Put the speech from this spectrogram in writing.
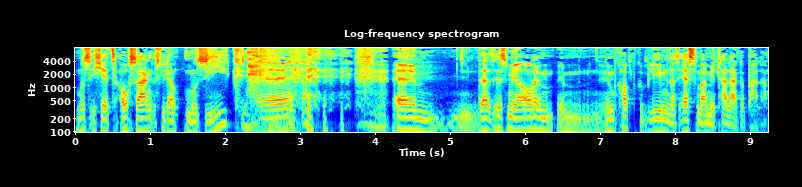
muss ich jetzt auch sagen, ist wieder Musik. äh, ähm, das ist mir auch im, im, im Kopf geblieben, das erste Mal Metallergeballer.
